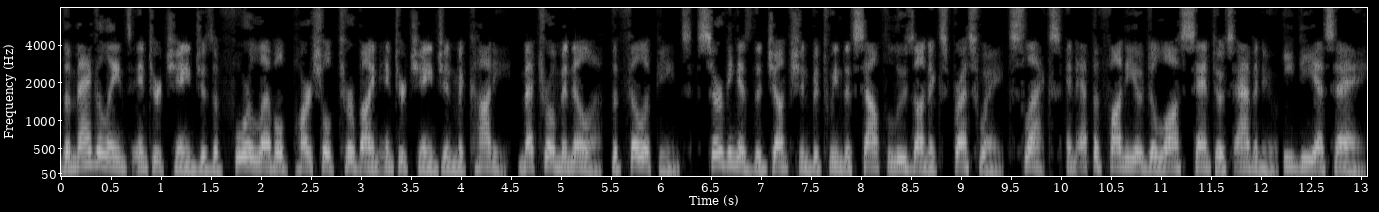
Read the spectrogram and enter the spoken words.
The Magallanes Interchange is a four-level partial turbine interchange in Makati, Metro Manila, the Philippines, serving as the junction between the South Luzon Expressway and Epifanio de los Santos Avenue EDSA.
